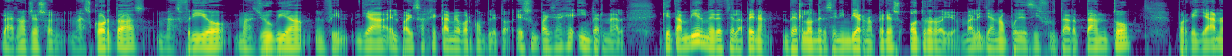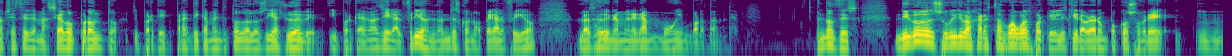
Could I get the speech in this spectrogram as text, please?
las noches son más cortas, más frío, más lluvia, en fin, ya el paisaje cambia por completo. Es un paisaje invernal, que también merece la pena ver Londres en invierno, pero es otro rollo, ¿vale? Ya no puedes disfrutar tanto porque ya anochece demasiado pronto, porque prácticamente todos los días llueve y porque además llega el frío. En Londres, cuando pega el frío, lo hace de una manera muy importante. Entonces, digo de subir y bajar estas guaguas porque hoy les quiero hablar un poco sobre mm,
